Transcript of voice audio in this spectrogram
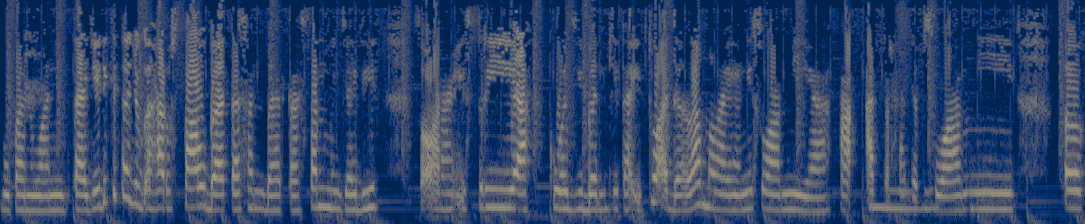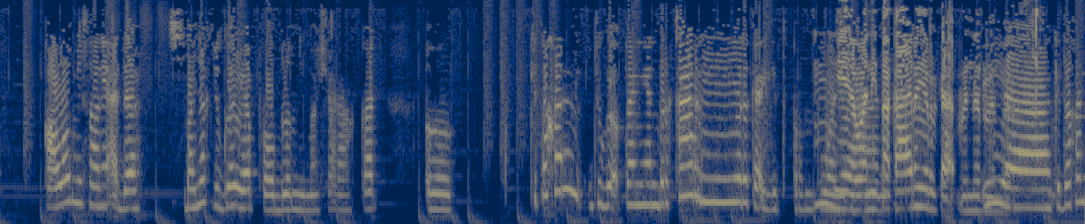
bukan wanita. Jadi kita juga harus tahu batasan-batasan menjadi seorang istri ya. Kewajiban kita itu adalah melayani suami ya, taat hmm. terhadap suami. Uh, kalau misalnya ada banyak juga ya problem di masyarakat uh, kita kan juga pengen berkarir kayak gitu perempuan. Hmm, iya, kan. wanita karir kak, bener bener. Iya, kita kan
